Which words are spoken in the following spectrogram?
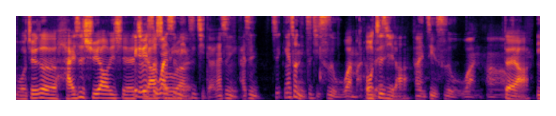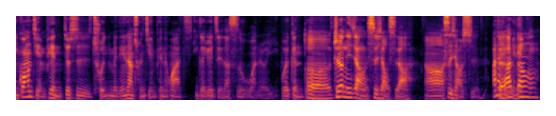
我觉得还是需要一些。一个月四五万是你自己的，但是你还是应该说你自己四五万嘛？我自己啦，啊，你自己四五万啊？对啊，你光剪片就是纯每天这样纯剪片的话，一个月只到四五万而已，不会更多。呃，就像你讲的四小时啊，啊，四小时啊，那你每天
